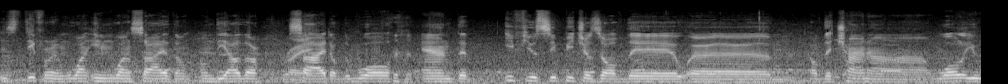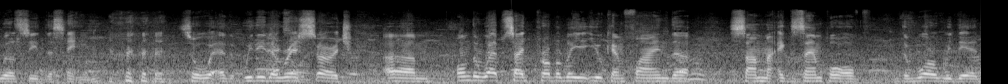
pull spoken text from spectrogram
is different one in one side on, on the other Right. side of the wall, and the, if you see pictures of the um, of the China wall, you will see the same. so uh, we did a Excellent. research um, on the website. Probably you can find uh, some example of the work we did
